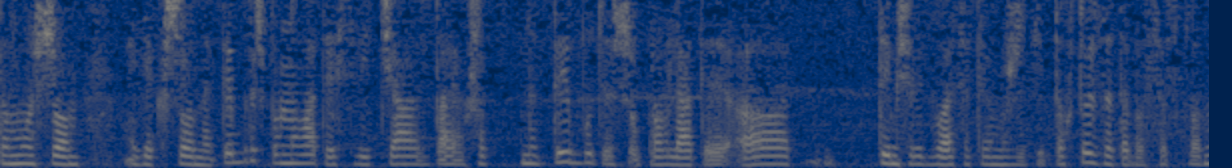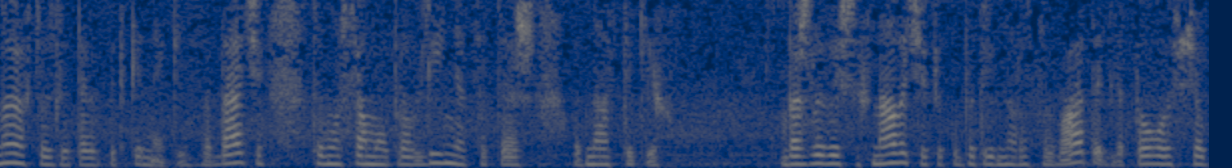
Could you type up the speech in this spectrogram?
Тому що якщо не ти будеш планувати свій час, да, якщо не ти будеш управляти а, тим, що відбувається в твоєму житті, то хтось за тебе все спланує, хтось для тебе підкине якісь задачі. Тому самоуправління це теж одна з таких важливіших навичок, яку потрібно розвивати для того, щоб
